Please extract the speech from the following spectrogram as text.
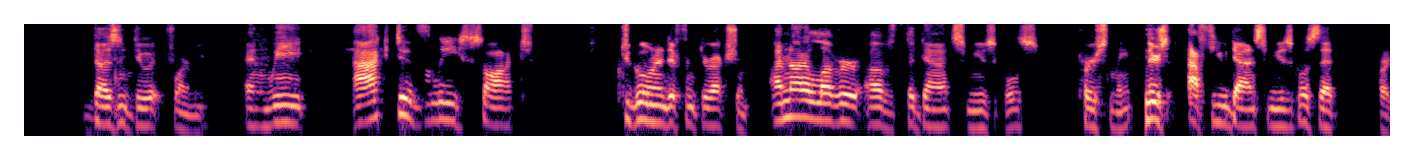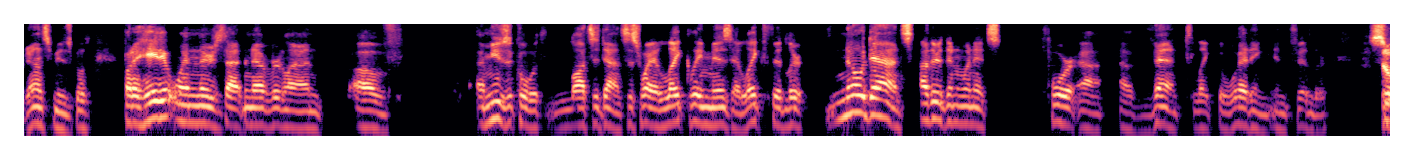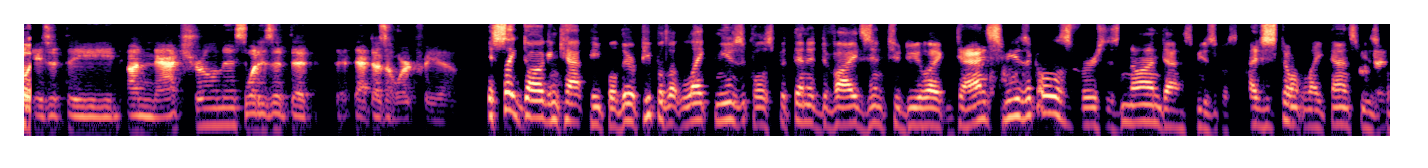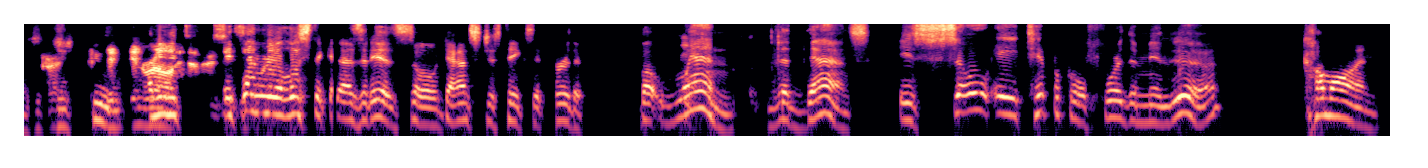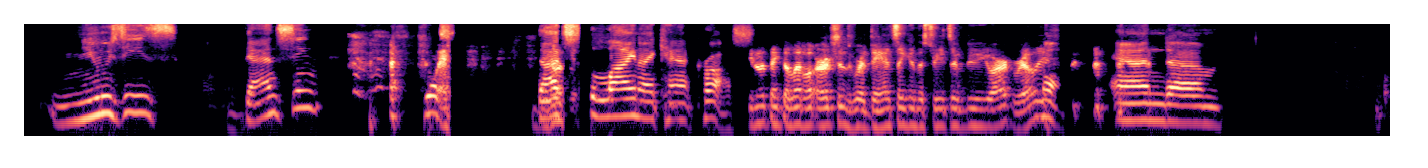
doesn't do it for me. And we actively sought to go in a different direction. I'm not a lover of the dance musicals personally. There's a few dance musicals that are dance musicals, but I hate it when there's that Neverland of a musical with lots of dance. That's why I like Les Mis, I like Fiddler. No dance other than when it's for a event like the wedding in Fiddler. So, so is it the unnaturalness? What is it that, that that doesn't work for you? It's like dog and cat people. There are people that like musicals, but then it divides into do you like dance musicals versus non-dance musicals? I just don't like dance musicals. It's just too, I mean, it's, it's unrealistic as it is. So dance just takes it further. But when the dance is so atypical for the milieu, come on, Newsies dancing. Yes, that's the line I can't cross. You don't think the little urchins were dancing in the streets of New York, really? No. and um,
